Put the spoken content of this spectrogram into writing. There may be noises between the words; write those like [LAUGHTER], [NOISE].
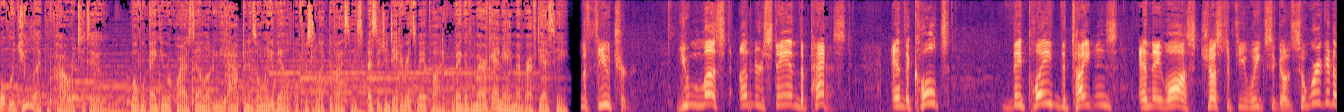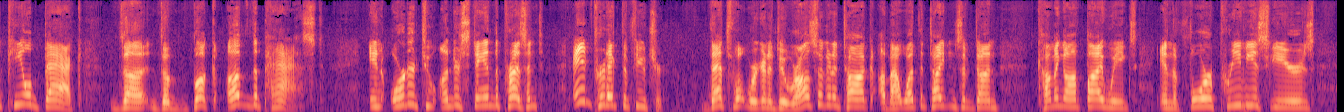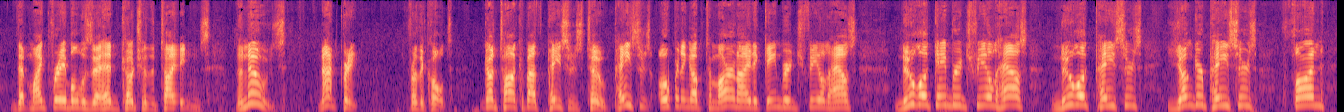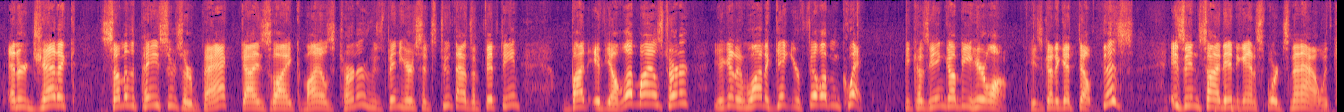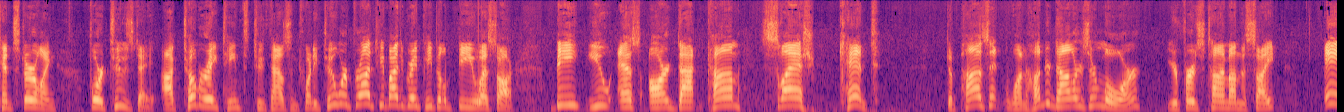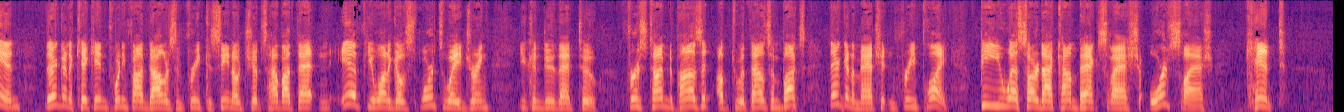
What would you like the power to do? Mobile banking requires downloading the app and is only available for select devices. Message and data rates may apply. Bank of America and a member FDIC. The future. You must understand the past. And the Colts, they played the Titans and they lost just a few weeks ago. So we're going to peel back the the book of the past in order to understand the present and predict the future. That's what we're going to do. We're also going to talk about what the Titans have done coming off bye weeks in the four previous years that Mike Vrabel was the head coach of the Titans. The news, not great for the Colts. Going to talk about the Pacers too. Pacers opening up tomorrow night at Gainbridge Fieldhouse. New look Gainbridge Fieldhouse, new look Pacers, younger Pacers, fun, energetic. Some of the Pacers are back. Guys like Miles Turner, who's been here since 2015. But if you love Miles Turner, you're going to want to get your fill of him quick because he ain't going to be here long. He's going to get dealt. This is Inside Indiana Sports Now with Kent Sterling for Tuesday, October 18th, 2022. We're brought to you by the great people at BUSR. BUSR.com slash Kent. Deposit $100 or more your first time on the site, and they're going to kick in $25 in free casino chips. How about that? And if you want to go sports wagering, you can do that too. First time deposit up to a thousand bucks, they're going to match it in free play. BUSR.com backslash or slash Kent.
